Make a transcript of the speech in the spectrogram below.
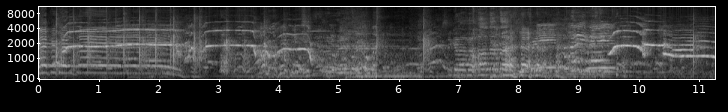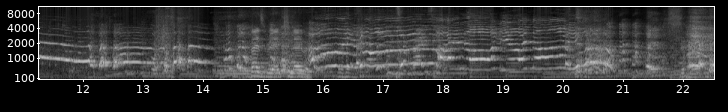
Happy birthday! She's gonna have a heart attack. Best reaction ever. You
